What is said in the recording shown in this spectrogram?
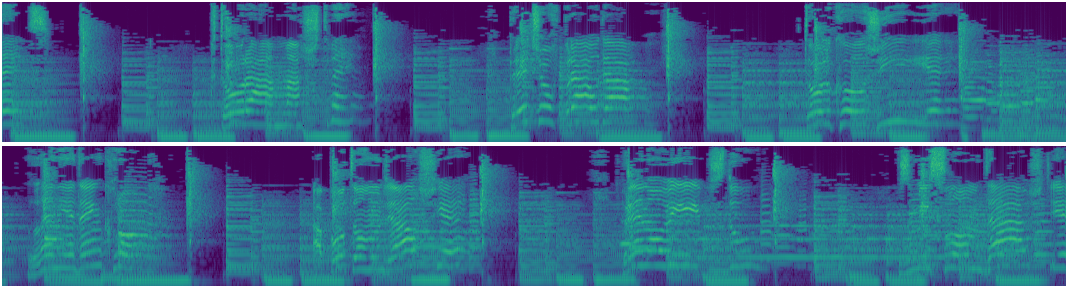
Vec, ktorá ma štve. Prečo v pravdách toľko žije? Len jeden krok a potom ďalšie. Pre nový vzduch zmyslom dáždie.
